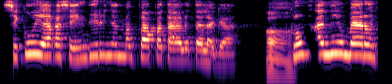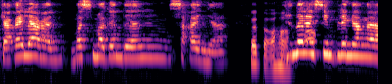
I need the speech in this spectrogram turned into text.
Si kuya kasi hindi rin yan magpapatalo talaga. Oo, Kung ano yung meron ka, kailangan mas maganda yung sa kanya. totoo. Yun na lang simple nga nga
